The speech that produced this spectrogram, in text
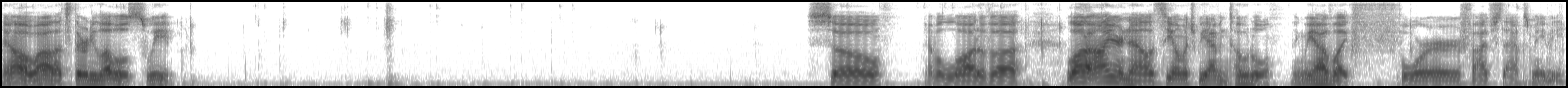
Oh wow, that's 30 levels. Sweet. So, I have a lot of uh, a lot of iron now. Let's see how much we have in total. I think we have like four or five stacks, maybe.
